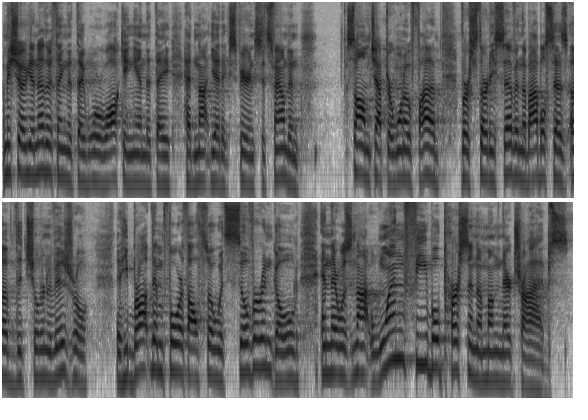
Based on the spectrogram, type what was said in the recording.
Let me show you another thing that they were walking in that they had not yet experienced. It's found in Psalm chapter 105, verse 37, the Bible says of the children of Israel that he brought them forth also with silver and gold, and there was not one feeble person among their tribes.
